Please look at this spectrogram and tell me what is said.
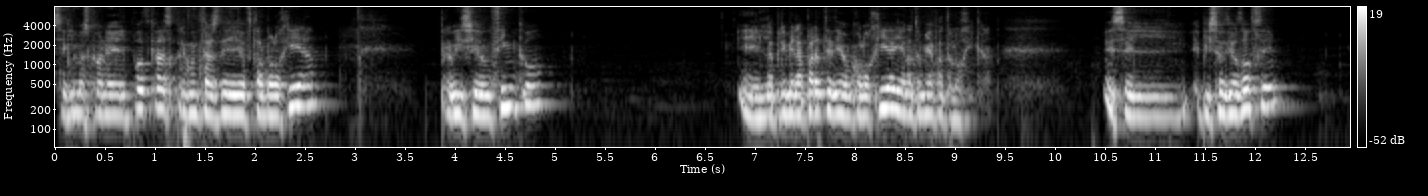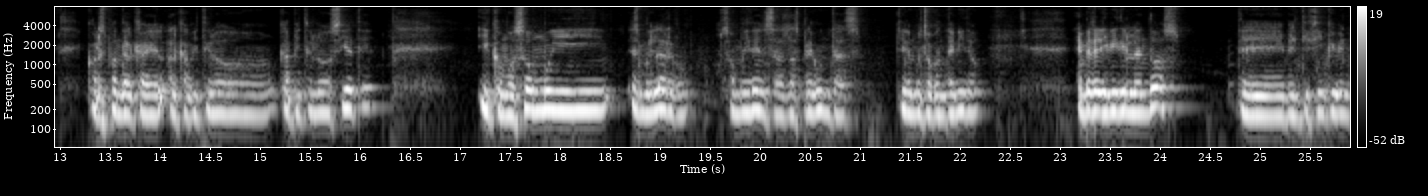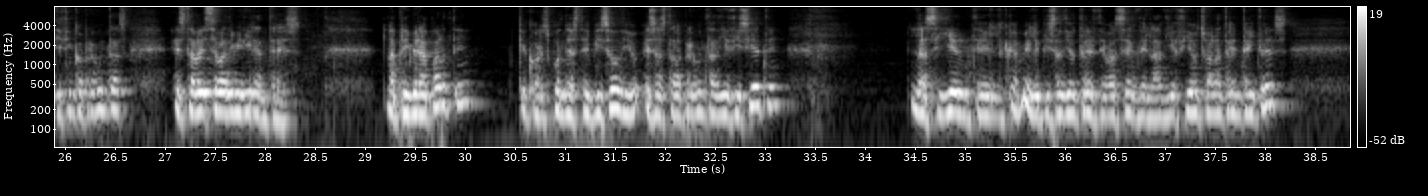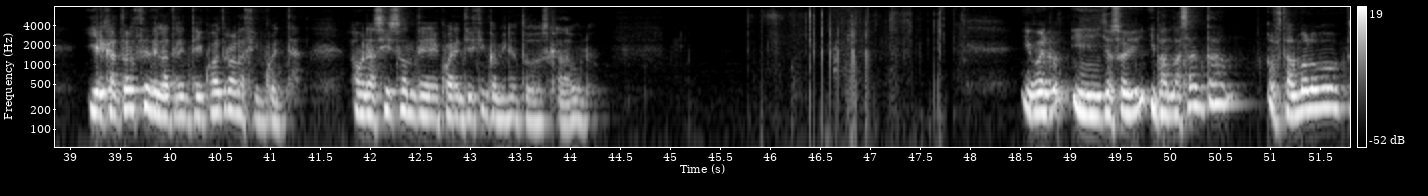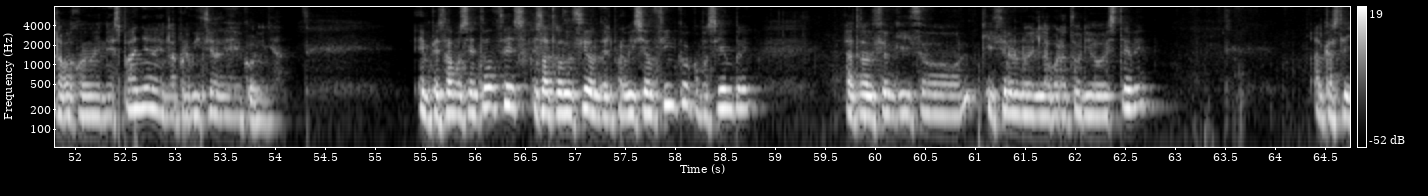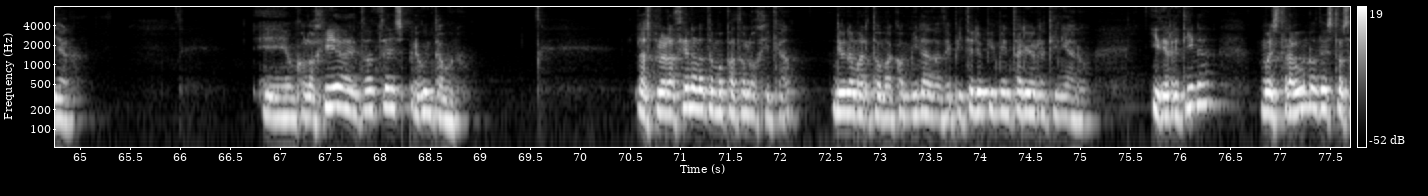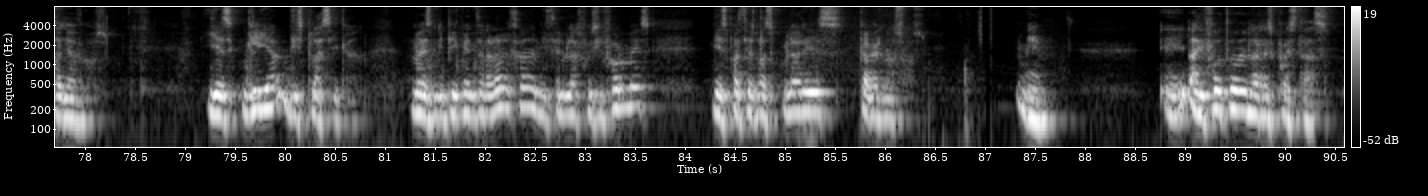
Seguimos con el podcast Preguntas de Oftalmología, Provisión 5, en la primera parte de Oncología y Anatomía Patológica. Es el episodio 12, corresponde al, al capítulo, capítulo 7, y como son muy, es muy largo, son muy densas las preguntas, tiene mucho contenido, en vez de dividirlo en dos, de 25 y 25 preguntas, esta vez se va a dividir en tres. La primera parte, que corresponde a este episodio, es hasta la pregunta 17. La siguiente, el, episodio 13, va a ser de la 18 a la 33 y el 14 de la 34 a la 50. Aún así son de 45 minutos cada uno. Y bueno, y yo soy Iván Basanta, oftalmólogo, trabajo en España, en la provincia de Coruña. Empezamos entonces, es la traducción del Provisión 5, como siempre, la traducción que, hizo, que hicieron en el laboratorio Esteve al castellano. Eh, oncología, entonces, pregunta 1. La exploración anatomopatológica de un amartoma combinado de epitelio pigmentario retiniano y de retina muestra uno de estos hallazgos, y es glia displásica. No es ni pigmento naranja, ni células fusiformes, ni espacios vasculares cavernosos. Bien, eh, hay foto en las respuestas.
